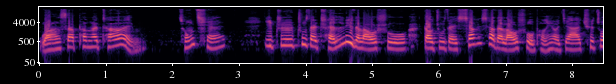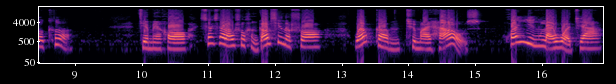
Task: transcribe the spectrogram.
Once upon a time，从前，一只住在城里的老鼠到住在乡下的老鼠朋友家去做客。见面后，乡下老鼠很高兴地说。Welcome to my house，欢迎来我家。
